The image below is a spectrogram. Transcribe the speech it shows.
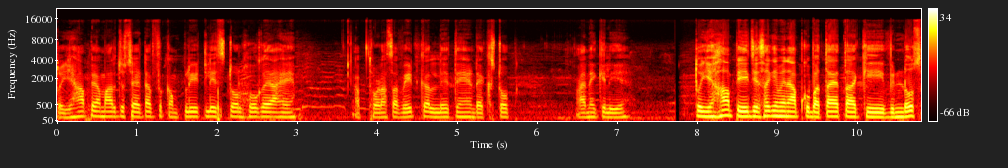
तो यहाँ पे हमारा जो सेटअप कम्प्लीटली इंस्टॉल हो गया है। अब थोड़ा सा वेट कर लेते हैं डेस्कटॉप आने के लिए। तो यहाँ पे जैसा कि मैंने आपको बताया था कि विंडोज़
